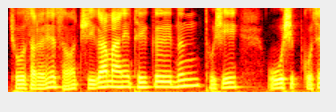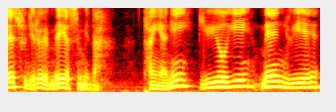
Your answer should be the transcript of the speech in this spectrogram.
조사를 해서 쥐가 많이 들끓는 도시 50곳의 수지를 매겼습니다. 당연히 뉴욕이 맨 위에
